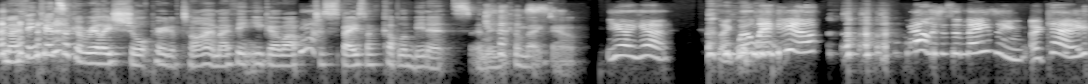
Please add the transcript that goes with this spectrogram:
and I think it's like a really short period of time. I think you go up to space like a couple of minutes and then you come back down. Yeah, yeah. Like, well, we're here. Wow, this is amazing. Okay,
